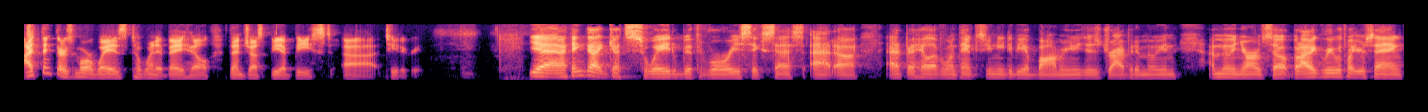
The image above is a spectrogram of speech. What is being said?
I think there's more ways to win at Bay Hill than just be a beast uh, tee to green. Yeah, and I think that gets swayed with Rory's success at uh at Bay Hill. Everyone thinks you need to be a bomber, you need to just drive it a million a million yards. So, but I agree with what you're saying.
